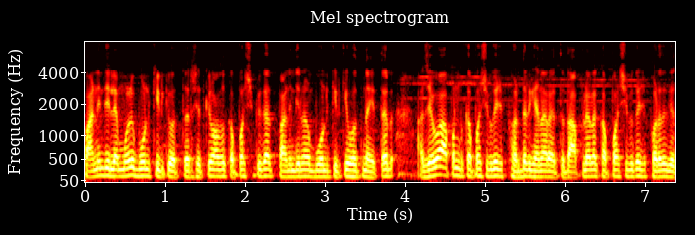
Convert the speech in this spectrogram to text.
पाणी दिल्यामुळे बोंड किडकी होत. तर शेतकरी बांधव कपाशी पिकात पाणी दिल्यामुळे बोंड किडकी होत नाही. तर जेव्हा आपण कपाशी पिकाची फरदड घेणार आहे तर आपल्याला कपाशी पिकाची फरदड घेत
